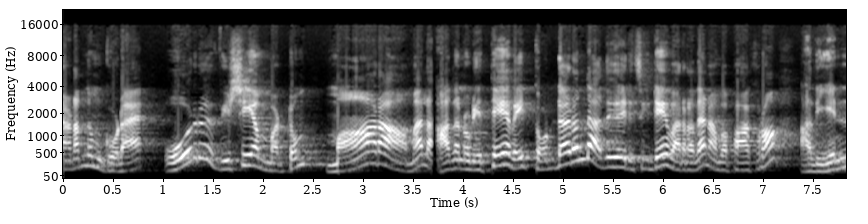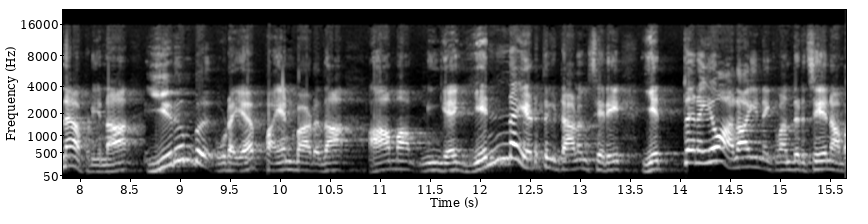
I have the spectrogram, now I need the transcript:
நடந்தும் கூட ஒரு விஷயம் மட்டும் மாறாமல் அதனுடைய தேவை தொடர்ந்து அதிகரிச்சுக்கிட்டே வர்றதை நம்ம பார்க்குறோம். அது என்ன அப்படின்னா இரும்பு உடைய பயன்பாடு தான். ஆமாம் நீங்கள் என்ன எடுத்துக்கிட்டாலும் சரி எத்தனையோ அலாய் இன்னைக்கு வந்துருச்சு. நம்ம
